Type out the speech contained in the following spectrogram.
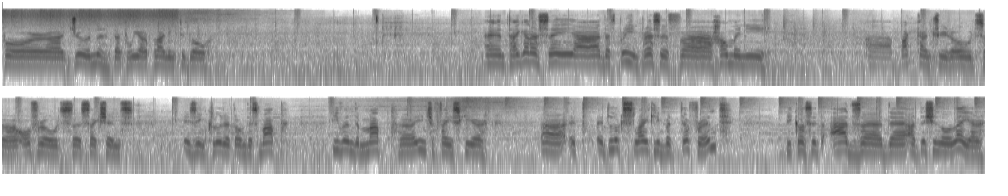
for June that we are planning to go and I gotta say uh, that's pretty impressive uh, how many uh, backcountry roads off-roads sections is included on this map. Even the map interface here it, it looks slightly bit different because it adds uh, the additional layer.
